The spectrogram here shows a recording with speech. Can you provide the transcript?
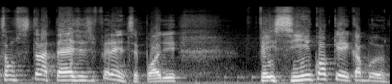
são estratégias diferentes. Você pode fez cinco, ok, acabou.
